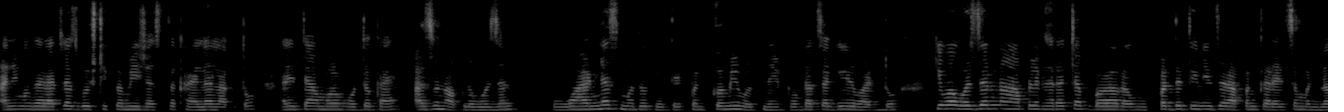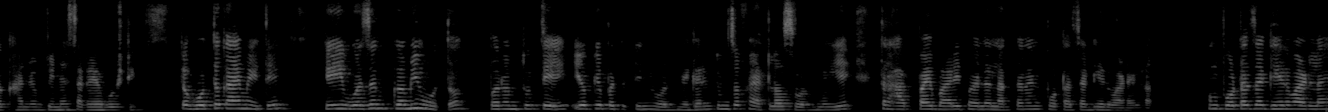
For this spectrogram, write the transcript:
आणि मग घरातल्याच गोष्टी कमी जास्त खायला लागतो आणि त्यामुळे होतं काय? अजून आपलं वजन वाढण्यास मदत होते, पण कमी होत नाही. पोटाचा घेर वाढतो किंवा वजन आपल्या घराच्या पद्धतीने जर आपण करायचं म्हणलं खाणं-पिणं सगळ्या गोष्टी, तर होतं काय माहितीये की वजन कमी होतं, परंतु ते योग्य पद्धतीने होत नाही. कारण तुमचा फॅट लॉस होत नाहीये, तर हात बारीक व्हायला लागतात आणि पोटाचा घेर वाढायला लागतो. मग पोटाचा घेर वाढला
